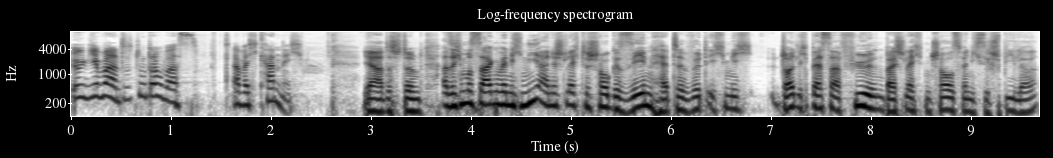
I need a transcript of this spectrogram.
Irgendjemand, tut doch was. Aber ich kann nicht. Ja, das stimmt. Also ich muss sagen, wenn ich nie eine schlechte Show gesehen hätte, würde ich mich deutlich besser fühlen bei schlechten Shows, wenn ich sie spiele.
